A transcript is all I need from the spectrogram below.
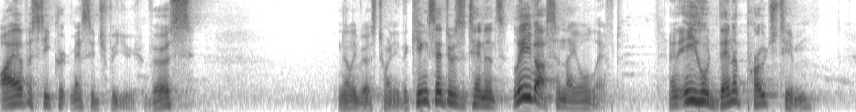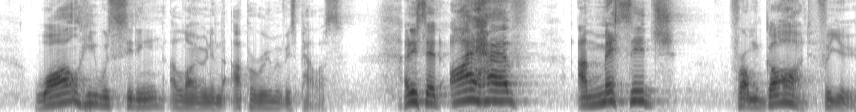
I have a secret message for you. Verse, nearly verse 20. The king said to his attendants, Leave us. And they all left. And Ehud then approached him while he was sitting alone in the upper room of his palace. And he said, I have a message from God for you.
